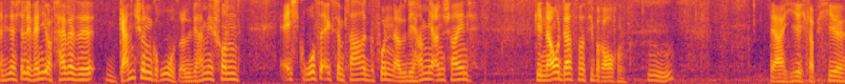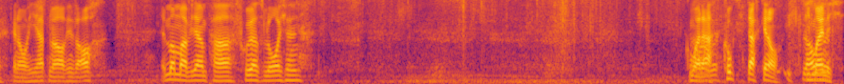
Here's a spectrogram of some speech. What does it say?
An dieser Stelle werden die auch teilweise ganz schön groß. Also wir haben hier schon echt große Exemplare gefunden. Also die haben hier anscheinend genau das, was sie brauchen. Mhm. Ja, hier, ich glaube hier, genau, hier hatten wir auf jeden Fall auch immer mal wieder ein paar Frühjahrslorcheln. Guck mal da, guckt, da, genau, Ich die glaube, meine ich.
